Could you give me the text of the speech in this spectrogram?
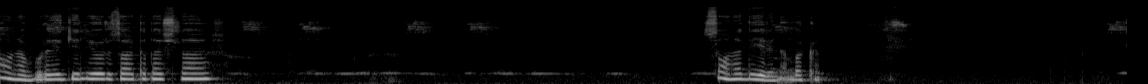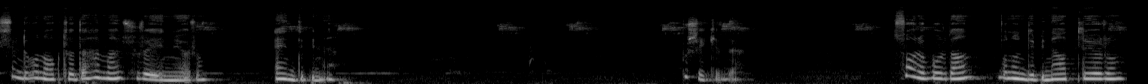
Sonra buraya geliyoruz arkadaşlar. Sonra diğerine bakın. Şimdi bu noktada hemen şuraya iniyorum. En dibine. Bu şekilde. Sonra buradan bunun dibine atlıyorum.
